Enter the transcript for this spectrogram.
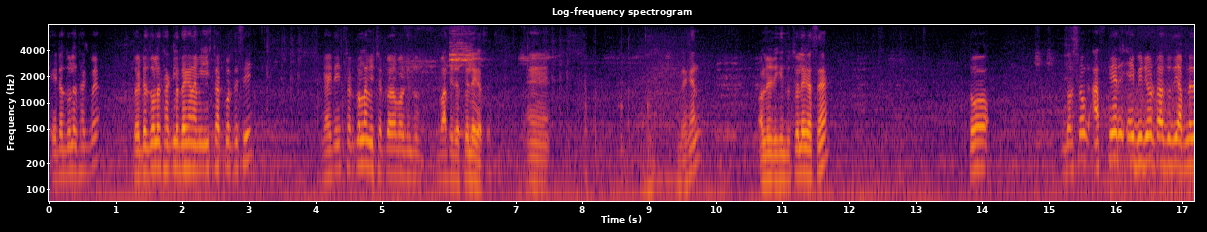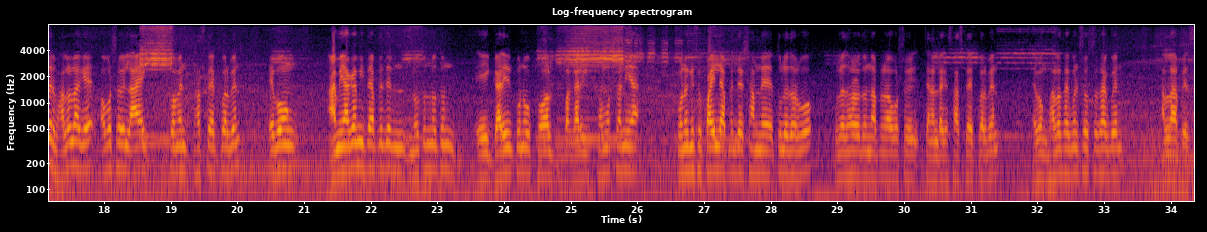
এটা জ্বলে থাকবে। তো এটা জ্বলে থাকলে দেখেন আমি স্টার্ট করতেছি। গাড়িটা স্টার্ট করলাম স্টার্ট করার পর কিন্তু বাতিটা চলে গেছে। দেখেন অলরেডি কিন্তু চলে গেছে। তো দর্শক, আজকের এই ভিডিওটা যদি আপনাদের ভালো লাগে, অবশ্যই লাইক কমেন্ট সাবস্ক্রাইব করবেন। এবং আমি আগামীতে আপনাদের নতুন নতুন এই গাড়ির কোনো ফল বা গাড়ির সমস্যা নিয়ে কোনো কিছু পাইলে আপনাদের সামনে তুলে ধরবো। তুলে ধরার জন্য আপনারা অবশ্যই চ্যানেলটাকে সাবস্ক্রাইব করবেন। এবং ভালো থাকবেন, সুস্থ থাকবেন। আল্লাহ হাফেজ।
